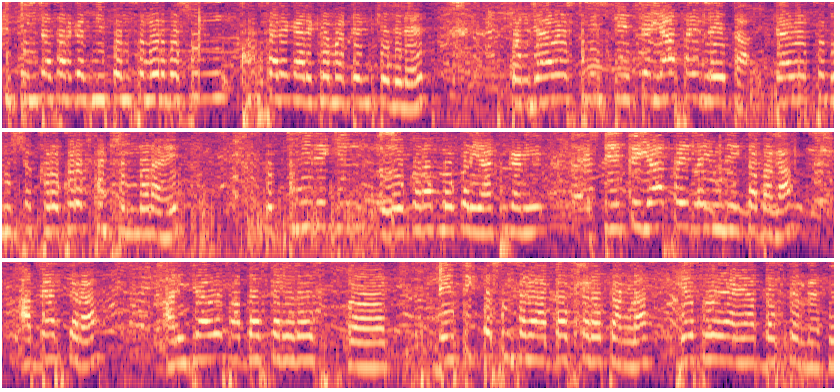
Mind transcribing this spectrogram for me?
की तुमच्यासारखंच मी पण समोर बसून खूप सारे कार्यक्रम अटेंड केलेले आहेत. पण ज्यावेळेस तुम्ही स्टेजच्या या साईडला येता त्यावेळेसचं दृश्य खरोखरच खूप सुंदर आहे. तर तुम्ही देखील लवकरात लवकर या ठिकाणी स्टेजच्या या साईडला येऊन एकदा बघा अभ्यास करा. आणि ज्यावेळेस अभ्यास करणाऱ्या बेसिकपासून बेसिकपासून सगळा अभ्यास करा चांगला. हेच वेळ आहे अभ्यास करण्याचं.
